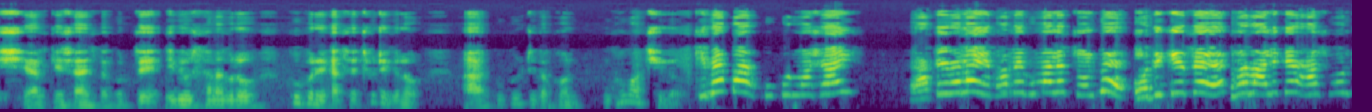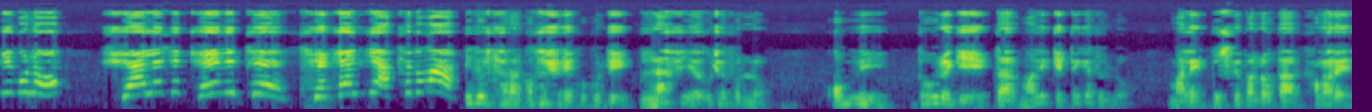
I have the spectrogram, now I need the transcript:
শিয়ালকে সাহায্য করতে ইঁদুর ছানাগুলো কুকুরের কাছে ছুটে গেল। আর কুকুরটি তখন ঘুমাচ্ছিল। কি ব্যাপার কুকুর মশাই? রাতের বেলা এভাবে ঘুমালে চলবে? ওদিকে যে তোমার মালিকের হাঁস মুরগিগুলো শিয়াল এসে খেয়ে নিচ্ছে সে খেয়াল কি আছে তোমার? ইঁদুর ছাড়ার কথা শুনে কুকুরটি লাফিয়ে উঠে পড়ল। অমনি দৌড়ে গিয়ে তার মালিককে ডেকে তুলল। মালিক বুঝতে পারল তার খামারে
